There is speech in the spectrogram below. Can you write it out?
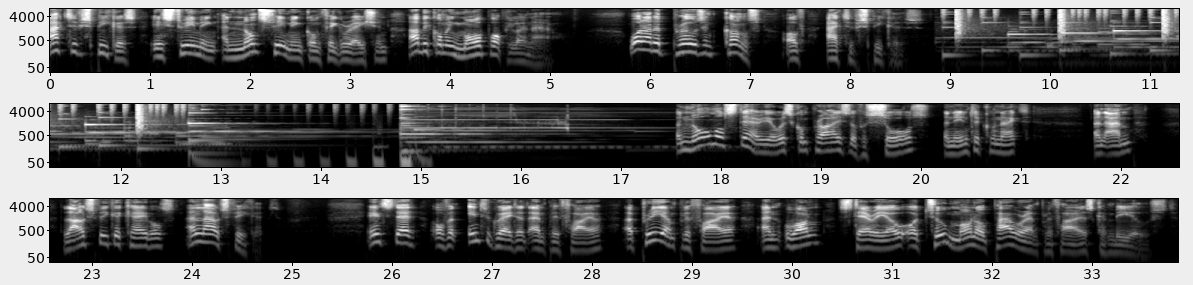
Active speakers in streaming and non-streaming configuration are becoming more popular now. What are the pros and cons of active speakers? A normal stereo is comprised of a source, an interconnect, an amp, loudspeaker cables and loudspeakers. Instead of an integrated amplifier, a preamplifier and one stereo or two mono power amplifiers can be used.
